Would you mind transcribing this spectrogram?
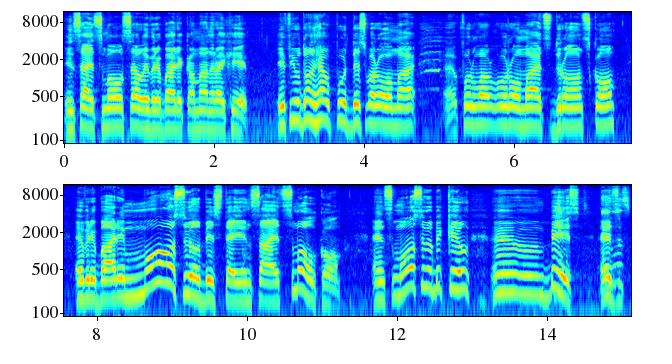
Inside small cell, everybody come on right here. If you don't have put this varroa mite, uh, for var- varroa mites drones comb, everybody most will be stay inside small comb. And most will be kill uh, bees. They It's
